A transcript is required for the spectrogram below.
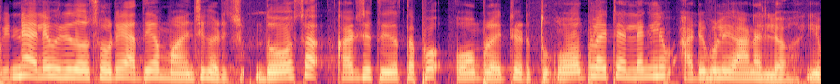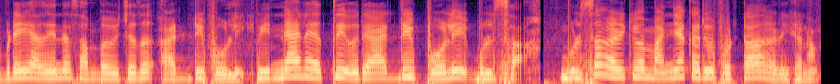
പിന്നാലെ ഒരു ദോശ കൂടി അധികം വാങ്ങിച്ച് കഴിച്ചു. ദോശ കഴിച്ച് തീർത്തപ്പോൾ ഓംപ്ലേറ്റ് എടുത്തു. ഓംപ്ലേറ്റ് അല്ലെങ്കിലും അടിപൊളിയാണല്ലോ. ഇവിടെ അതിനെ സംഭവിച്ചത് അടിപൊളി. പിന്നാലെ എത്തി ഒരു അടിപൊളി ബുൾസ. ബുൾസ കഴിക്കുമ്പോൾ മഞ്ഞക്കരു പൊട്ടാതെ കഴിക്കണം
